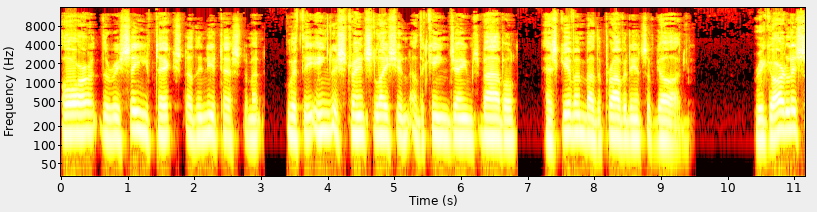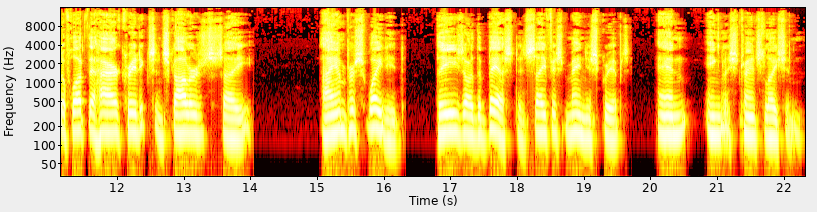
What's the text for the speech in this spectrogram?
or the received text of the New Testament with the English translation of the King James Bible as given by the providence of God. Regardless of what the higher critics and scholars say, I am persuaded these are the best and safest manuscripts and English translation.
